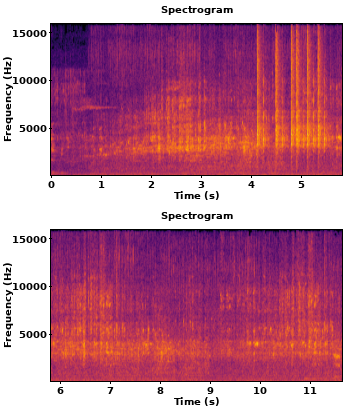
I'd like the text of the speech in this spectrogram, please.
zombinya zombie kejar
